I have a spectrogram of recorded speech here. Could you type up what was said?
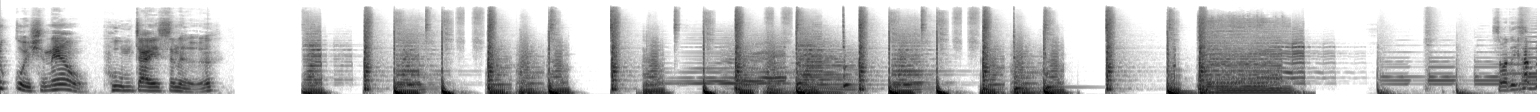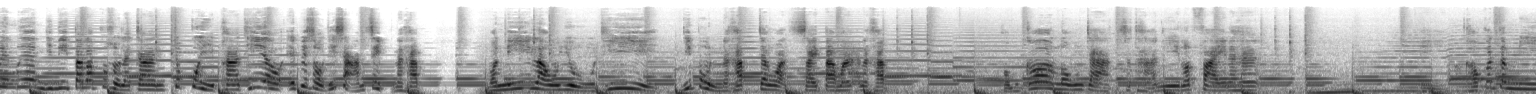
จุ๊กกุ่ย Channel ภูมิใจเสนอ สวัสดีครับเพื่อนๆ ยินดีต้อนรับเข้าสู่รายการจุ๊กกุ่ยพาเที่ยว episode ที่ 30 นะครับ วันนี้เราอยู่ที่ญี่ปุ่นนะครับ จังหวัดไซตามะนะครับ ผมก็ลงจากสถานีรถไฟนะฮะ เขาก็จะมี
